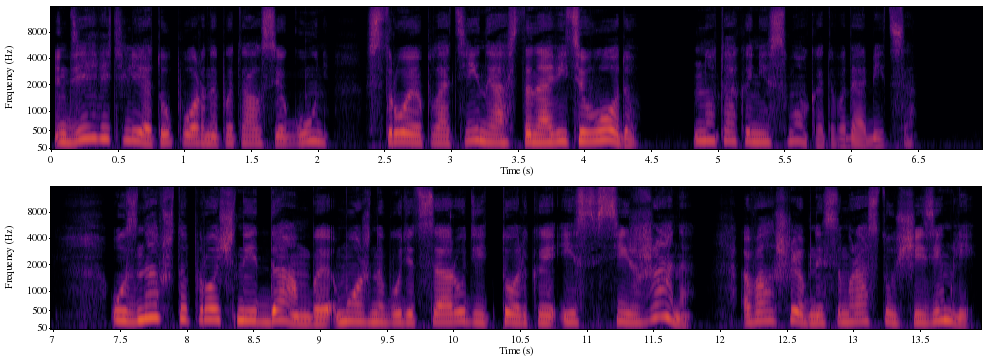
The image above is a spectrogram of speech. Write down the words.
Девять лет упорно пытался Гунь, строя плотины, остановить воду, но так и не смог этого добиться. Узнав, что прочные дамбы можно будет соорудить только из сижана, волшебной саморастущей земли,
